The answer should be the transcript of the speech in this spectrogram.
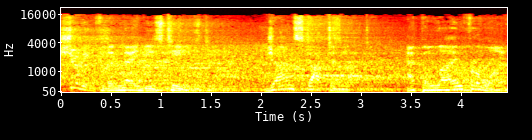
Shooting for the 90s team, John Stockton. At the line for one.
